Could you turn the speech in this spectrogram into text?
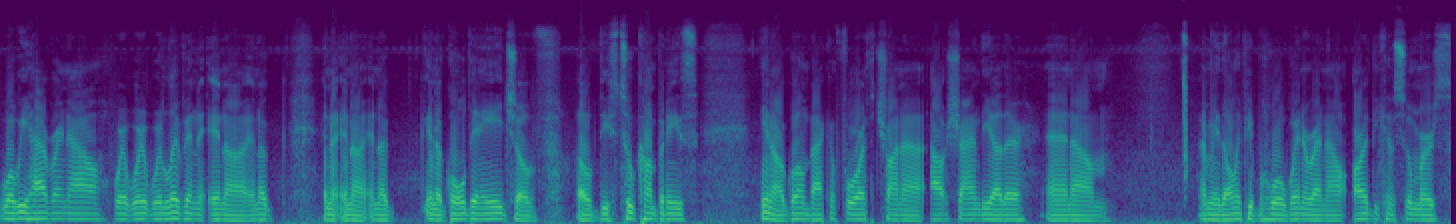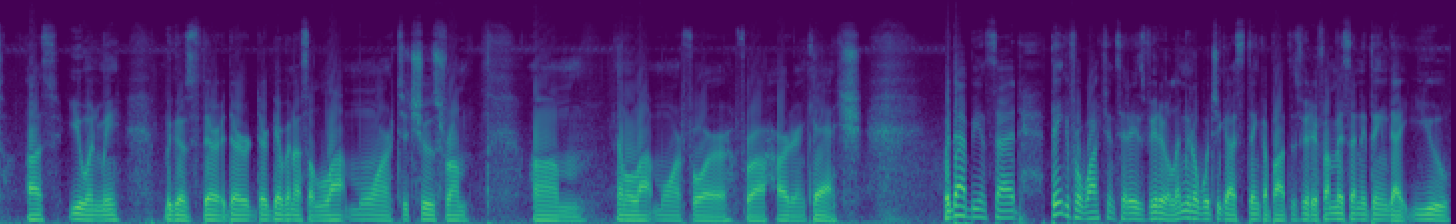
what we have right now, we're, we're, we're living in a in a in a in a in a in a golden age of of these two companies, you know, going back and forth, trying to outshine the other. And um, I mean, the only people who are winning right now are the consumers, us, you, and me, because they're they're they're giving us a lot more to choose from, um, and a lot more for for our hard-earned cash with that being said thank you for watching today's video. Let me know what you guys think about this video. If i missed anything that you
